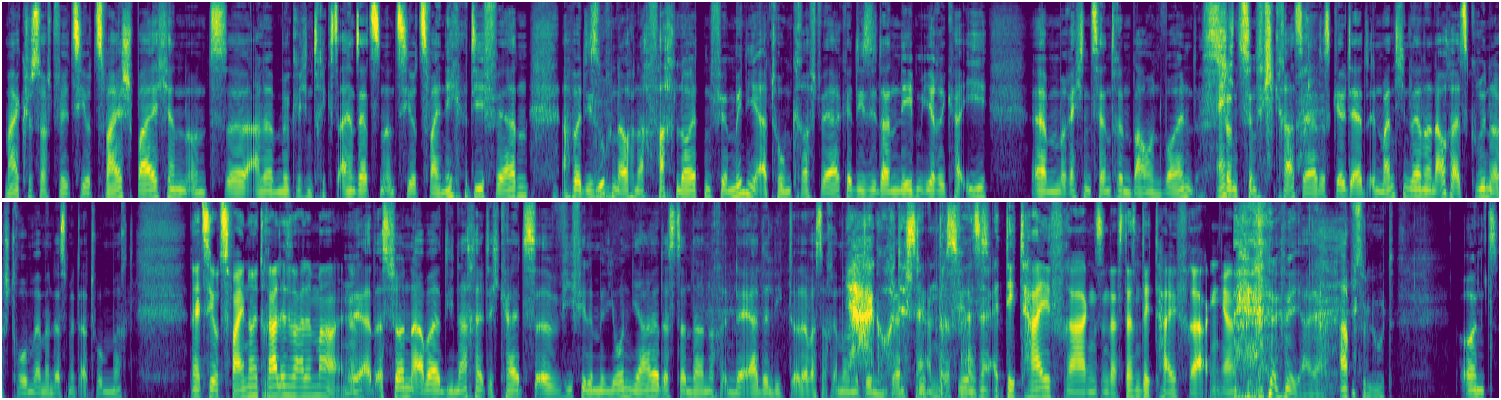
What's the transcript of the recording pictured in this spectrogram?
Microsoft will CO2 speichern und äh, alle möglichen Tricks einsetzen und CO2 negativ werden. Aber die suchen auch nach Fachleuten für Mini-Atomkraftwerke, die sie dann neben ihre KI-Rechenzentren ähm, bauen wollen. Das ist Echt? schon ziemlich krass. Ja, das gilt ja in manchen Ländern auch als grüner Strom, wenn man das mit Atom macht. CO2-neutral ist er allemal. Ne? Ja, das schon, aber die Nachhaltigkeit, äh, wie viele Millionen Jahre das dann da noch in der Erde liegt oder was auch immer ja, mit den gut, Brennstäben passiert. Also, äh, Detailfragen sind das, das sind Detailfragen, ja. ja, ja, absolut. Und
